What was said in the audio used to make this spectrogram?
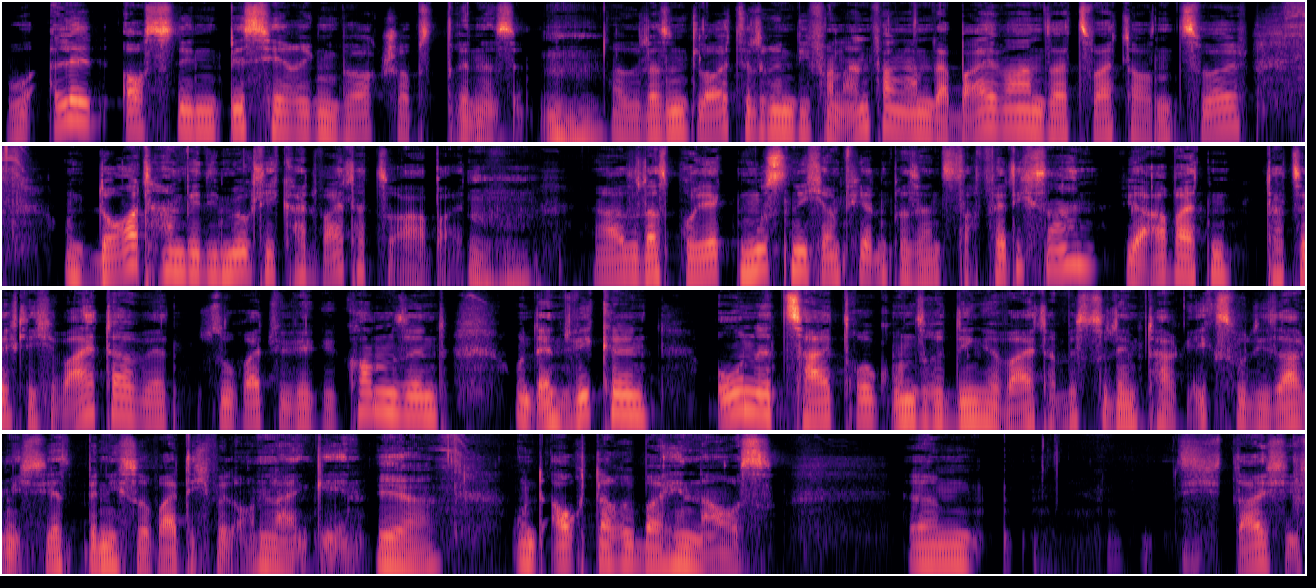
wo alle aus den bisherigen Workshops drinne sind. Mhm. Also da sind Leute drin, die von Anfang an dabei waren, seit 2012. Und dort haben wir die Möglichkeit weiterzuarbeiten. Mhm. Ja, also das Projekt muss nicht am vierten Präsenztag fertig sein. Wir arbeiten tatsächlich weiter, so weit wie wir gekommen sind und entwickeln ohne Zeitdruck unsere Dinge weiter bis zu dem Tag X, wo die sagen, ich, jetzt bin ich so weit, ich will online gehen. Ja. Und auch darüber hinaus. Ähm, ich, da ich, ich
